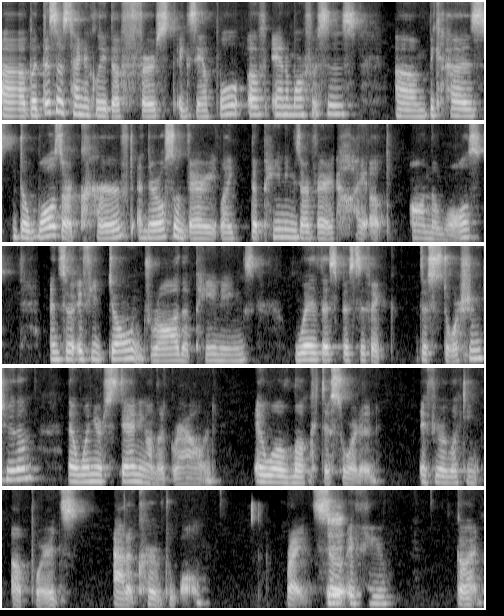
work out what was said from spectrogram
Uh, but this is technically the first example of anamorphosis um, because the walls are curved and they're also very like the paintings are very high up on the walls. And so if you don't draw the paintings with a specific distortion to them, then when you're standing on the ground, it will look distorted if you're looking upwards at a curved wall. Right. So It- if you go ahead.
